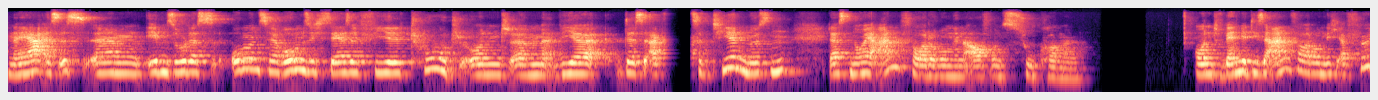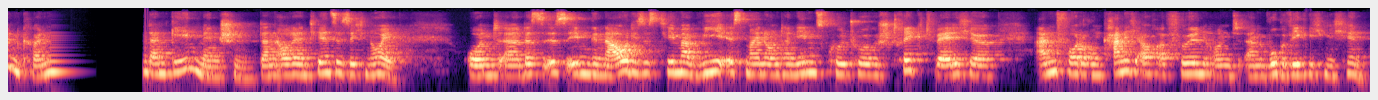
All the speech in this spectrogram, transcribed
Naja, es ist ähm, eben so, dass um uns herum sich sehr, sehr viel tut und ähm, wir das akzeptieren müssen, dass neue Anforderungen auf uns zukommen. Und wenn wir diese Anforderungen nicht erfüllen können, dann gehen Menschen, dann orientieren sie sich neu. Und äh, das ist eben genau dieses Thema, wie ist meine Unternehmenskultur gestrickt, welche Anforderungen kann ich auch erfüllen und ähm, wo bewege ich mich hin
